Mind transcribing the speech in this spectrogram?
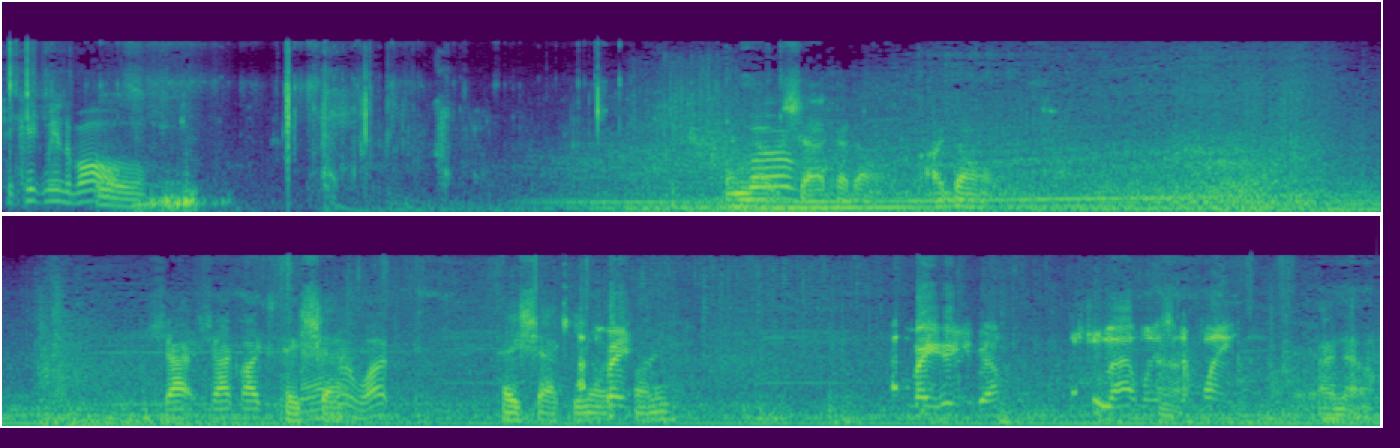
She kicked me in the balls. And no, Shaq, I don't. I don't. Shaq, Shaq likes Hey, Commander, Shaq. what? Hey, Shaq, you know what's funny? I can barely hear you, bro. That's too loud when it's in the uh, plane. I know.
